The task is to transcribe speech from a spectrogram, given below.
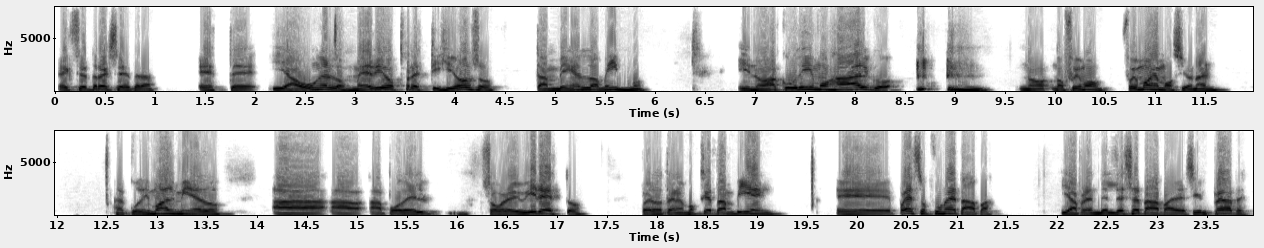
etcétera, etcétera. Este, y aún en los medios prestigiosos también es lo mismo. Y no acudimos a algo, no, no fuimos, fuimos emocional. acudimos al miedo a, poder sobrevivir esto, pero tenemos que también, eh, pues eso fue una etapa, y aprender de esa etapa, decir, espérate,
